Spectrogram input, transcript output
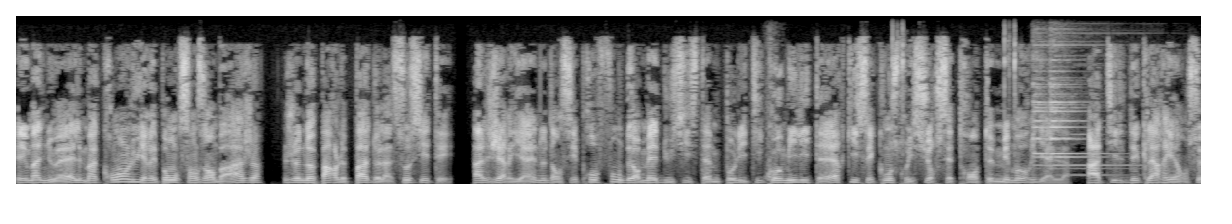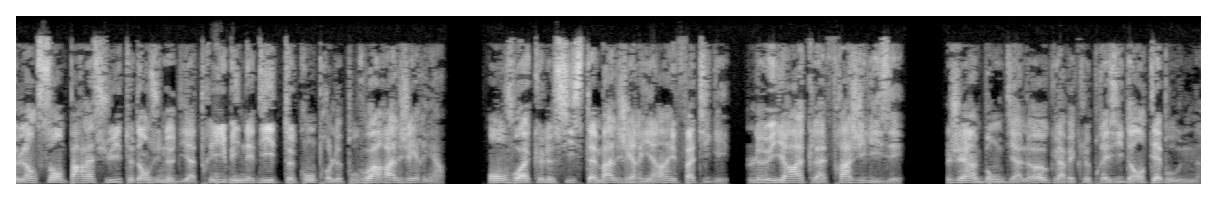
Emmanuel Macron lui répond sans embâge, je ne parle pas de la société algérienne dans ses profondeurs mais du système politico-militaire qui s'est construit sur cette rente mémorielle, a-t-il déclaré en se lançant par la suite dans une diatribe inédite contre le pouvoir algérien. On voit que le système algérien est fatigué, le Irak l'a fragilisé. J'ai un bon dialogue avec le président Tebboune,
